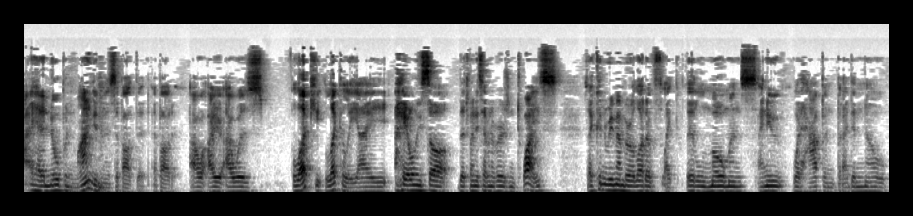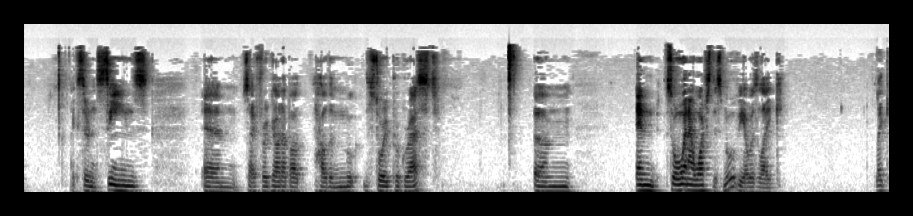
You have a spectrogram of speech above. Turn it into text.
I had an open mindedness about that about it. I, I, I was lucky. Luckily, I I only saw the 27 version twice, so I couldn't remember a lot of like little moments. I knew what happened, but I didn't know like certain scenes. Um, so I forgot about how the mo- the story progressed. Um, and so when I watched this movie, I was like, like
